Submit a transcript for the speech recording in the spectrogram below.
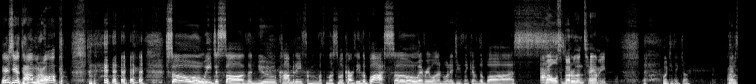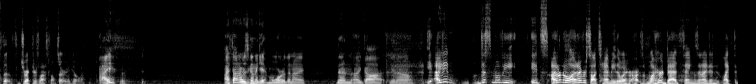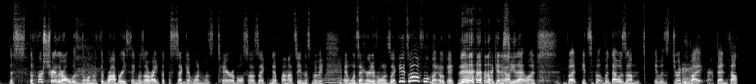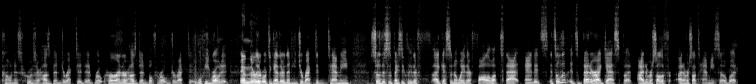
Here's your damn rope. so we just saw the new comedy from with Melissa McCarthy, The Boss. So everyone, what did you think of The Boss? Well, it's better than Tammy. What do you think, John? That was the director's last film. Sorry, go. I I thought I was gonna get more than I than I got. You know. Yeah, I didn't. This movie, it's I don't know. I never saw Tammy though. I heard, well, I heard bad things, and I didn't like the this. The first trailer all was the one with the robbery thing was all right, but the second one was terrible. So I was like, nope, I'm not seeing this movie. And once I heard everyone was like, it's awful, I'm like, okay, I'm not gonna Yeah. see that one. But it's but that was um. It was directed by Ben Falcone, is who was her husband. Directed and wrote. Her and her husband both wrote and directed. Well, he wrote it, And they wrote together and then he directed Tammy. So this is basically their, I guess in a way, their follow up to that, and it's it's a little it's better, I guess. But I never saw the I never saw Tammy, so but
